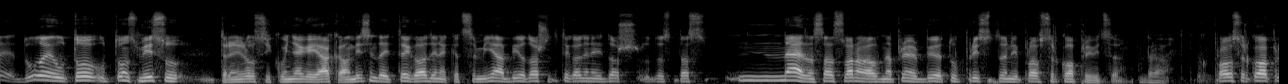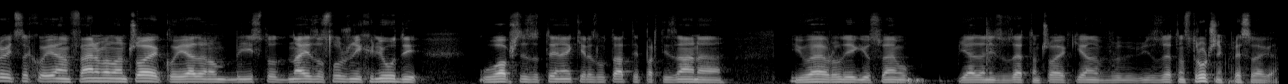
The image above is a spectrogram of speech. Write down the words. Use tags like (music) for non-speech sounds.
Dule, Dule je u, to, u tom smislu treniralo se kod njega jaka, ali mislim da i te godine, kad sam i ja bio došao do te godine i došao, da, da, ne znam sad stvarno, ali na primjer bio je tu prisutan i profesor Koprivica. Bravo. Profesor Koprivica koji je jedan fenomenalan čovjek, koji je jedan isto od najzaslužnijih ljudi uopšte za te neke rezultate Partizana i u Euroligi u svemu, jedan izuzetan čovjek, jedan izuzetan stručnjak pre svega.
